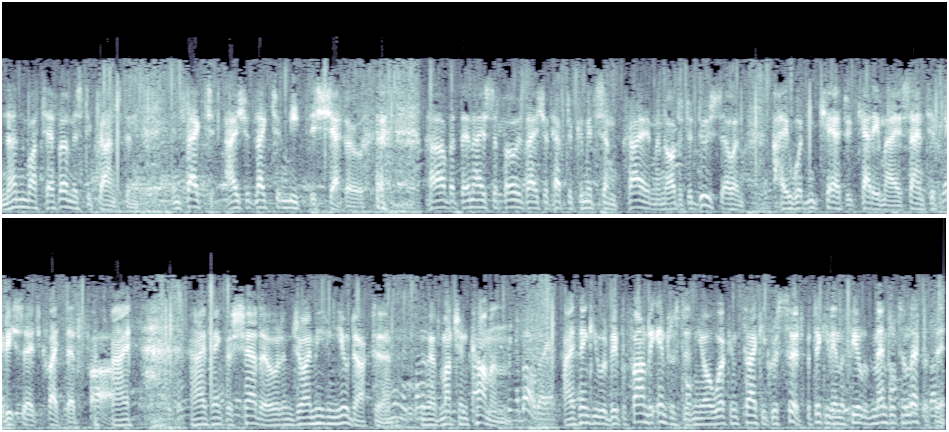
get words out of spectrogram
none whatever, Mr. Cranston. In fact, I should like to meet this shadow. ah, but then I suppose I should have to commit some crime in order to do so, and I wouldn't care to carry my scientific research quite that far. I, I think the Shadow would enjoy meeting you, Doctor. You have much in common. I think he would be profoundly interested in your work in psychic research, particularly in the field of mental telepathy.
